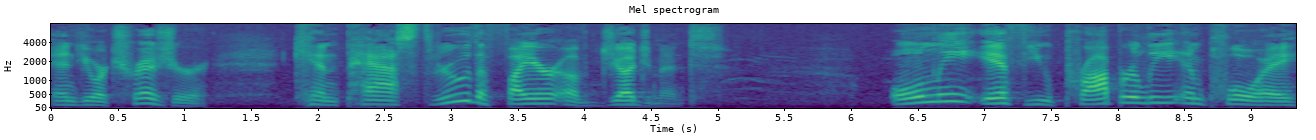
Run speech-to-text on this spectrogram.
and your treasure can pass through the fire of judgment only if you properly employ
